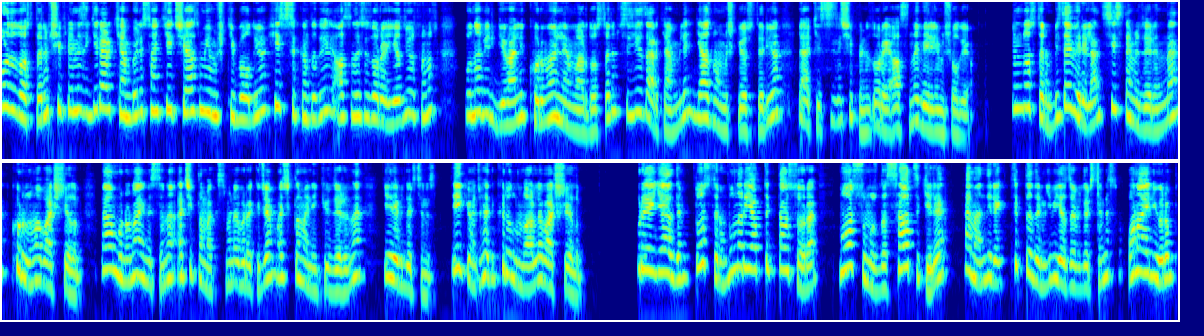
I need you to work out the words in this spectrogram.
Burada dostlarım şifrenizi girerken böyle sanki hiç yazmıyormuş gibi oluyor. Hiç sıkıntı değil. Aslında siz oraya yazıyorsunuz. Buna bir güvenlik koruma önlemi var dostlarım. Siz yazarken bile yazmamış gösteriyor. Lakin sizin şifreniz oraya aslında verilmiş oluyor. Şimdi dostlarım bize verilen sistem üzerinden kuruluma başlayalım. Ben bunun aynısını açıklama kısmına bırakacağım. Açıklama linki üzerinden gelebilirsiniz. İlk önce hadi kurulumlarla başlayalım. Buraya geldim. Dostlarım bunları yaptıktan sonra Mouse'umuzda sağ tık ile hemen direkt tıkladığım gibi yazabilirsiniz. Onaylıyorum.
